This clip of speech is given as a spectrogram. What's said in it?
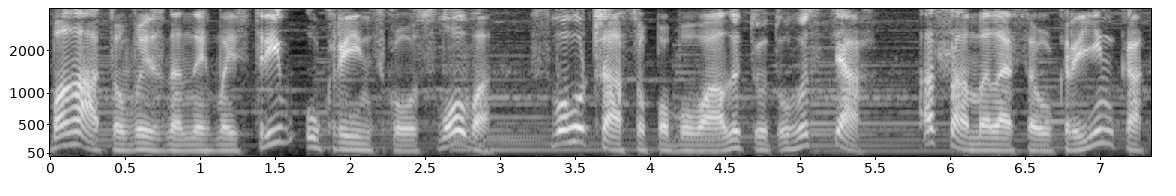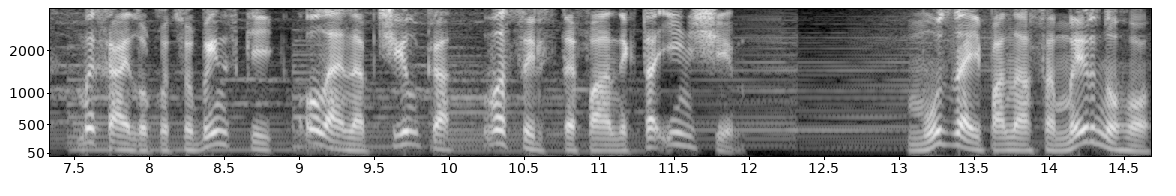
Багато визнаних майстрів українського слова свого часу побували тут у гостях, а саме Леся Українка, Михайло Коцюбинський, Олена Пчілка, Василь Стефаник та інші. Музей Панаса Мирного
